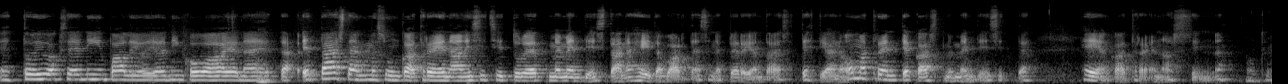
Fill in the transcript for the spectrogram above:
että toi juoksee niin paljon ja niin kovaa ja näin, että, että päästäänkö me sunkaan treenaan, niin sitten sit tuli, että me mentiin sitä aina heitä varten sinne perjantaisin. Tehtiin aina omat treenit ja sitten me mentiin sitten heidän kanssa treenaa sinne. Okei.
